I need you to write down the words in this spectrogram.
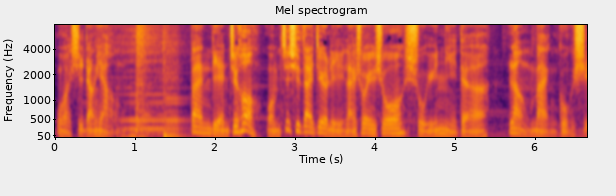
我是张扬。半点之后，我们继续在这里来说一说属于你的浪漫故事。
